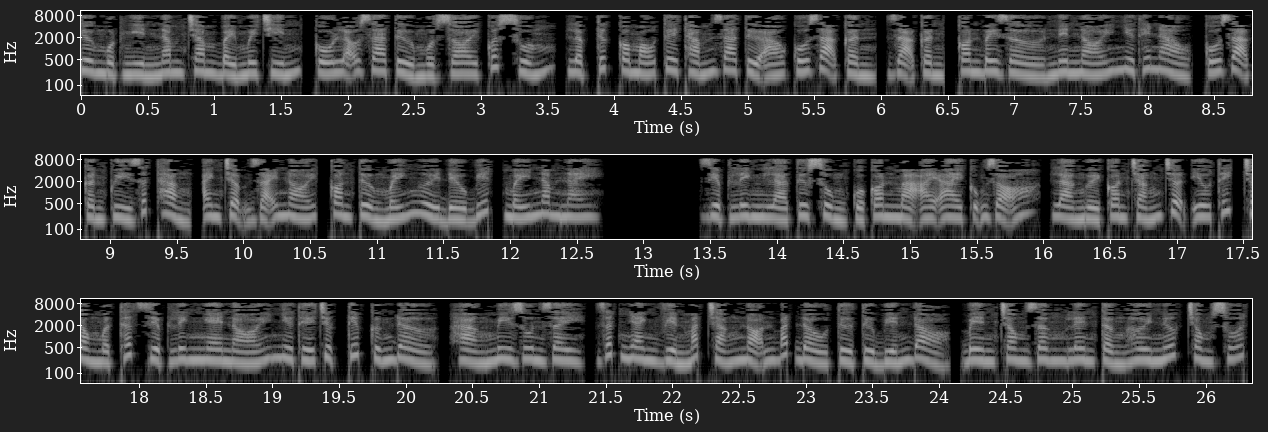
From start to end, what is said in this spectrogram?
chương 1579, cố lão gia tử một roi quất xuống, lập tức có máu tươi thắm ra từ áo cố dạ cần, dạ cần, con bây giờ nên nói như thế nào, cố dạ cần quỳ rất thẳng, anh chậm rãi nói, con tưởng mấy người đều biết, mấy năm nay. Diệp Linh là tư sủng của con mà ai ai cũng rõ, là người con trắng trợn yêu thích, trong mật thất Diệp Linh nghe nói như thế trực tiếp cứng đờ, hàng mi run dây, rất nhanh viền mắt trắng nõn bắt đầu từ từ biến đỏ, bên trong dâng lên tầng hơi nước trong suốt.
